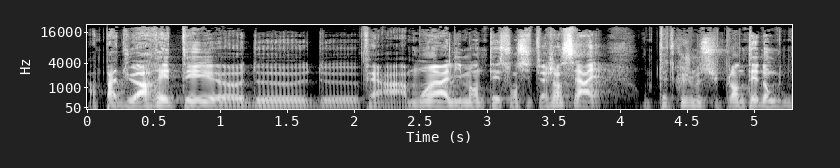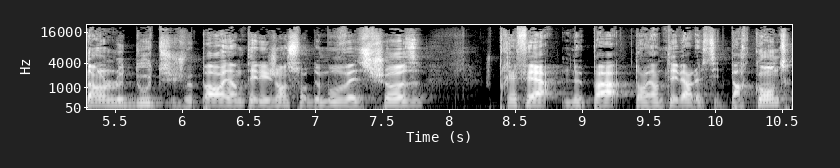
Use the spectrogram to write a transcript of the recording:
a, pas dû arrêter euh, de, enfin, à moins alimenter son site. J'en sais rien. Peut-être que je me suis planté. Donc dans le doute, je veux pas orienter les gens sur de mauvaises choses. Je préfère ne pas t'orienter vers le site. Par contre,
